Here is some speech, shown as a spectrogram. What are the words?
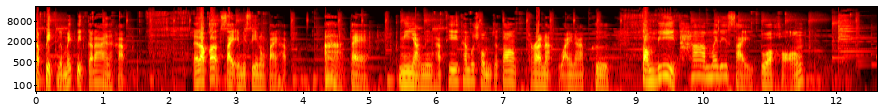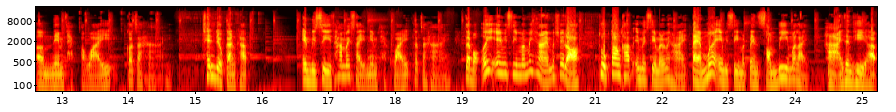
จะปิดหรือไม่ปิดก็ได้นะครับ แล้วเราก็ใส่ NPC ลงไปครับ อ่า แต่มีอย่างหนึ่งครับที่ท่านผู้ชมจะต้องตระหนักไว้นะครับ คือซอมบี้ถ้าไม่ได้ใส่ตัวของเอ่อ name tag เอาไว้ก็จะหาย เช่นเดียวกันครับ NPC ถ้าไม่ใส่ name tag ไว้ก็จะหาย แต่บอกเอ้ย NPC มันไม่หายไม่ใช่เหรอ ถูกต้องครับ NPC มันไม่หาย แต่เมื่อ NPC มันเป็นซอมบี้เมื่อไหร่หายทันทีครับ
